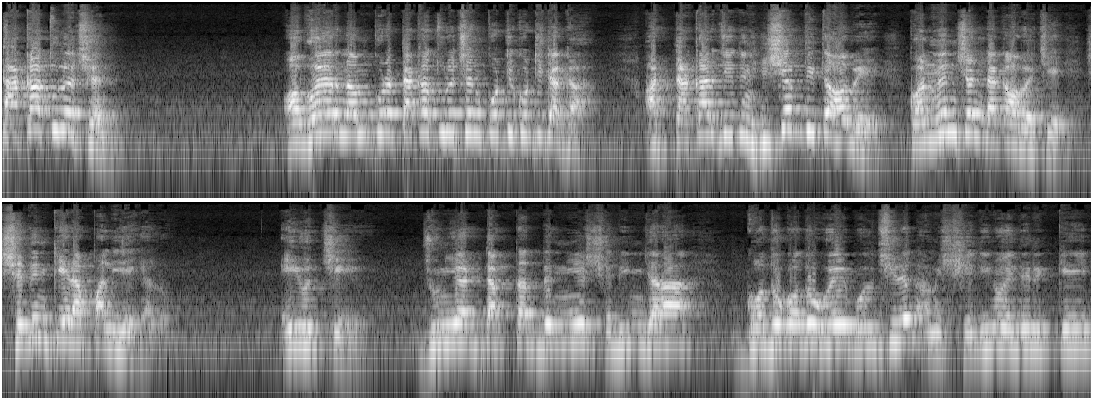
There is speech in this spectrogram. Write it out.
টাকা তুলেছেন। অভয়ের নাম করে টাকা তুলেছেন কোটি কোটি টাকা। আর টাকার যেদিন হিসেব দিতে হবে কনভেনশন ডাকা হয়েছে, সেদিন কে এরা পালিয়ে গেল? এই হচ্ছে জুনিয়র ডাক্তারদের নিয়ে সেদিন যারা গদগদ হয়ে বলছিলেন, আমি সেদিনও এদেরকে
